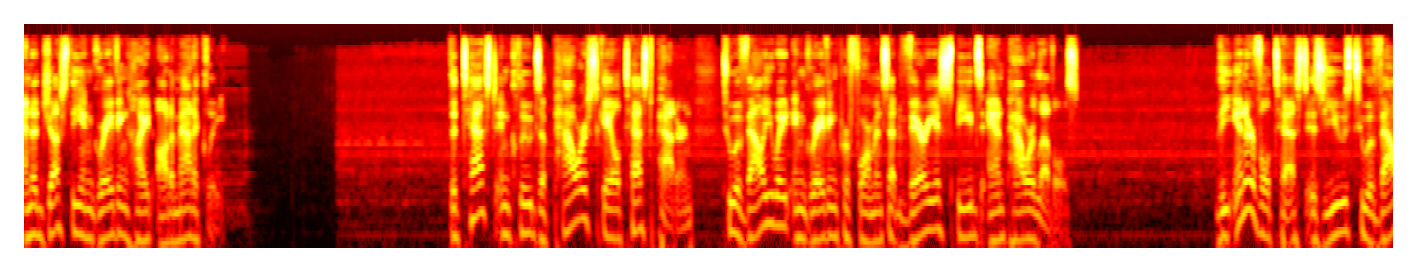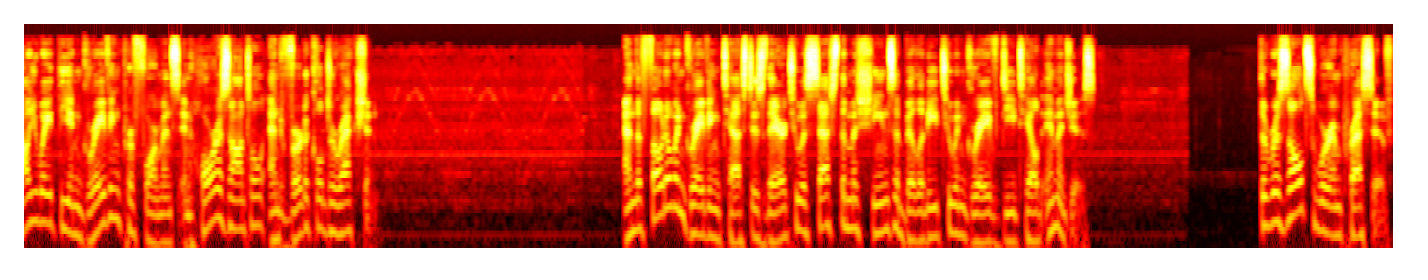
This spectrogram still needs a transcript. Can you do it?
and adjust the engraving height automatically. The test includes a power scale test pattern to evaluate engraving performance at various speeds and power levels. The interval test is used to evaluate the engraving performance in horizontal and vertical direction. And the photo engraving test is there to assess the machine's ability to engrave detailed images. The results were impressive,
